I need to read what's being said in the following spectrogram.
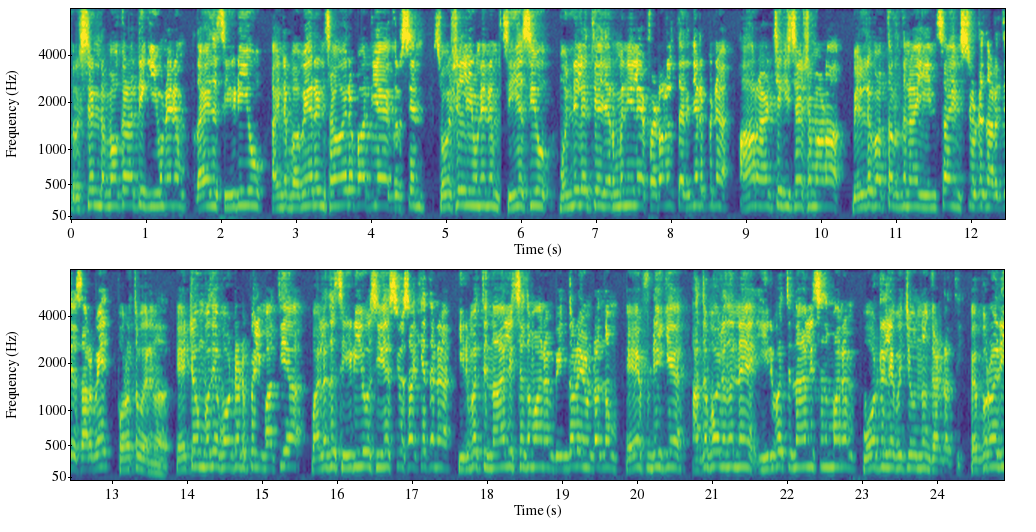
ക്രിസ്ത്യൻ ഡെമോക്രാറ്റിക് യൂണിയനും അതായത് സി ഡി യു അതിന്റെ ബവേറിയൻ സഹോദര പാർട്ടിയായ ക്രിസ്ത്യൻ സോഷ്യൽ യൂണിയനും സി എസ് യു മുന്നിലെത്തിയ ജർമ്മനിയിലെ ഫെഡറൽ തെരഞ്ഞെടുപ്പിന് ആറാഴ്ചയ്ക്ക് ശേഷമാണ് ബിൽഡ് പത്രത്തിനായി ഇൻസ ഇൻസ്റ്റിറ്റ്യൂട്ട് നടത്തിയ സർവേ പുറത്തു വരുന്നത് ഏറ്റവും പുതിയ വോട്ടെടുപ്പിൽ മധ്യ വലത് C D U C S U സഖ്യത്തിന് ഇരുപത്തിനാല് ശതമാനം പിന്തുണയുണ്ടെന്നും എഫ് ഡിക്ക് അതുപോലെ തന്നെ ഇരുപത്തിനാല് ശതമാനം വോട്ട് ലഭിച്ചുവെന്നും കണ്ടെത്തി. ഫെബ്രുവരി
